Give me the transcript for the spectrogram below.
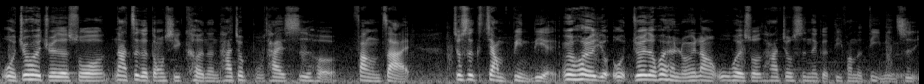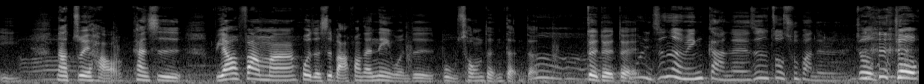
我就会觉得说，那这个东西可能它就不太适合放在。就是这样并列，因为或者有，我觉得会很容易让人误会说它就是那个地方的地名之一。哦、那最好看是不要放吗？或者是把它放在内文的补充等等的。嗯嗯、对对对、哦，你真的很敏感哎，真的做出版的人，就就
